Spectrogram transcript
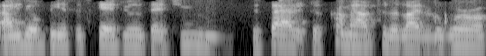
out of your busy schedule, that you decided to come out to the light of the world.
